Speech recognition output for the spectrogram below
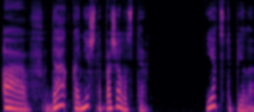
А, да, конечно, пожалуйста. Я отступила.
